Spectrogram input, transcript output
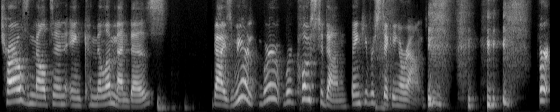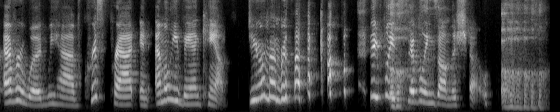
Charles Melton and Camila Mendes. Guys, we are we're we're close to done. Thank you for sticking around. For Everwood, we have Chris Pratt and Emily Van Camp. Do you remember that? they played Oh. siblings on the show. oh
